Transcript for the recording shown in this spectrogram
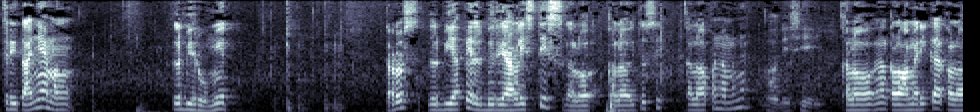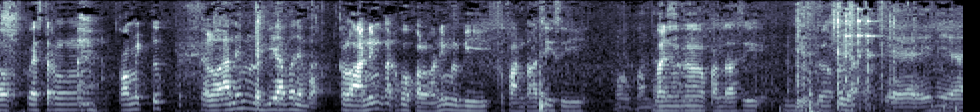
ceritanya emang lebih rumit. Terus lebih apa ya lebih realistis kalau kalau itu sih kalau apa namanya? Kalau DC. kalau nah, kalau Amerika kalau Western komik tuh. Kalau anim lebih apa nih Pak? kalau anim kan oh kalau anim lebih ke fantasi sih. Oh, pantas. banyak eh, fantasi lebih ke apa ya? Kayak ini ya,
